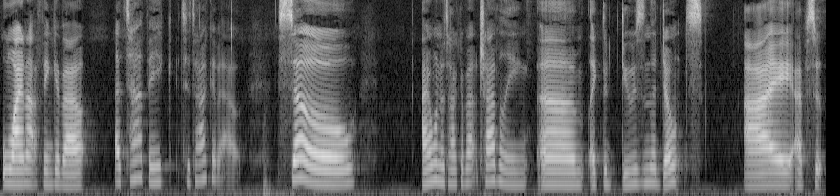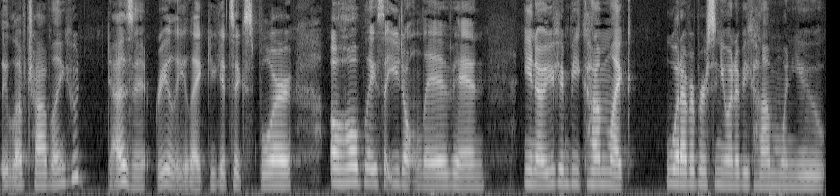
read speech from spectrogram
why not think about a topic to talk about? So I want to talk about traveling, um, like the do's and the don'ts. I absolutely love traveling. Who doesn't really? Like you get to explore a whole place that you don't live in. You know, you can become like whatever person you want to become when you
